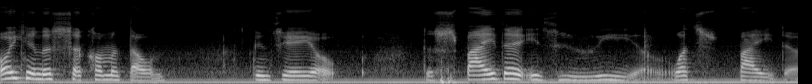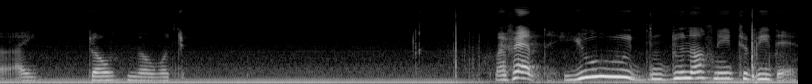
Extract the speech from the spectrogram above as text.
Or you can just uh, comment down. You can say, yo, the spider is real. What spider? I don't know what. My friend, you do not need to be there.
